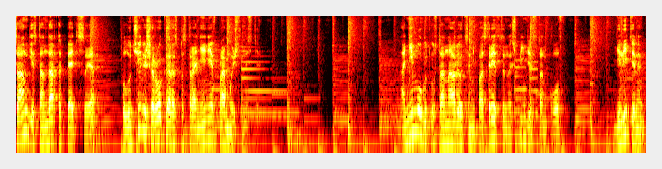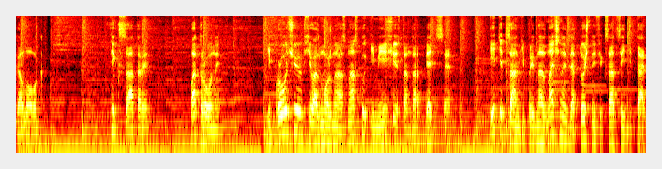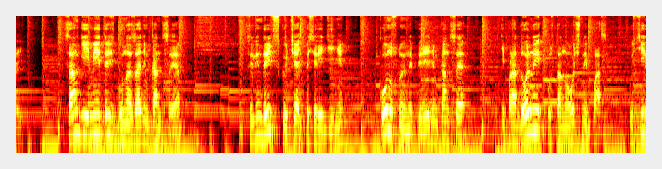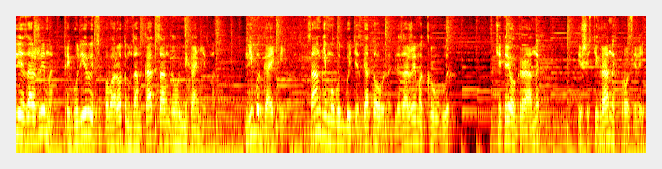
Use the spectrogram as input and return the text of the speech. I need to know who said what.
Speaker 1: Цанги стандарта 5C получили широкое распространение в промышленности. Они могут устанавливаться непосредственно в шпиндель станков, делительных головок, фиксаторы, патроны и прочую всевозможную оснастку, имеющую стандарт 5C. Эти цанги предназначены для точной фиксации деталей. Цанги имеют резьбу на заднем конце, цилиндрическую часть посередине, конусную на переднем конце и продольный установочный паз. Усилие зажима регулируется поворотом замка цангового механизма, либо гайкой. Цанги могут быть изготовлены для зажима круглых, четырехгранных и шестигранных профилей.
